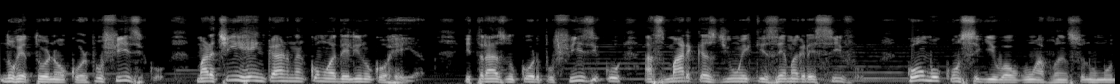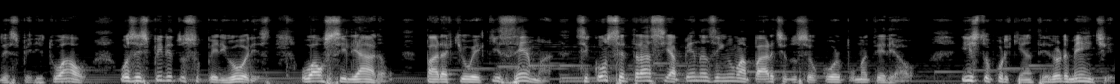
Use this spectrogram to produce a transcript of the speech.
No retorno ao corpo físico, Martim reencarna como Adelino Correia e traz no corpo físico as marcas de um eczema agressivo. Como conseguiu algum avanço no mundo espiritual, os espíritos superiores o auxiliaram para que o eczema se concentrasse apenas em uma parte do seu corpo material. Isto porque anteriormente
